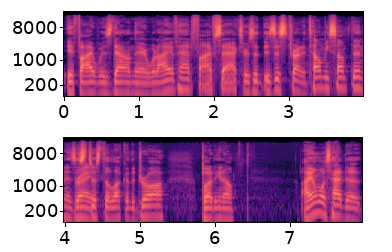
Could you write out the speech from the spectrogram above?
if I was down there? Would I have had five sacks, or is it is this trying to tell me something? Is this Right. just the luck of the draw? But you know, I almost had to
